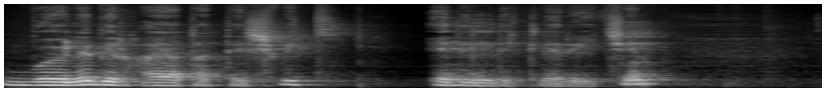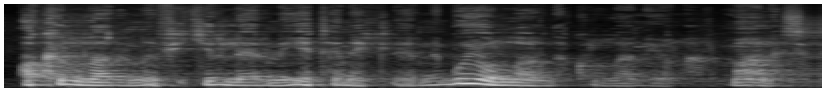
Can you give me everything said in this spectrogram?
böyle bir hayata teşvik edildikleri için akıllarını, fikirlerini, yeteneklerini bu yollarda kullanıyorlar maalesef.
